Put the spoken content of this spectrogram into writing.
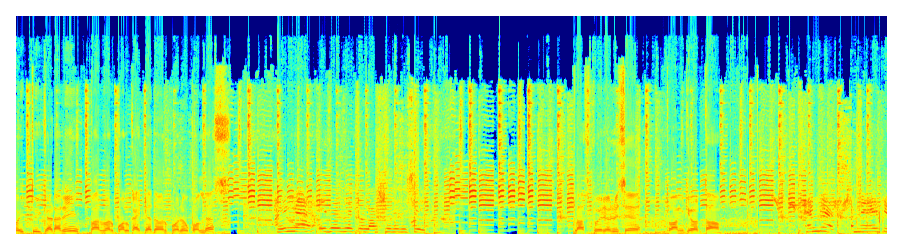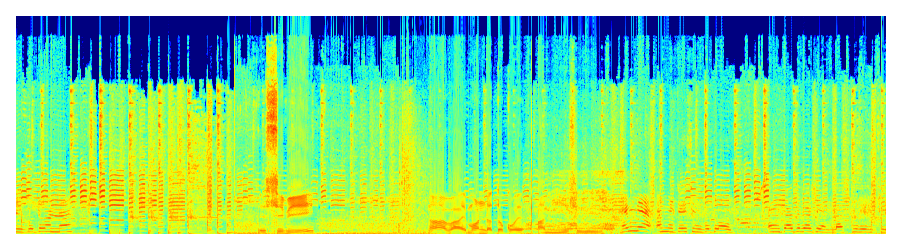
ওই তুই ক্যাডারে বারবার কল কাইটা দেওয়ার পরেও কল দাস? হে ম্যা এই যে এই যে একটা লাশ দিছে ক্লাস পড়ে রয়েছে তো আমি কি করতাম? হে ম্যা আমি এই করতে না। এসিবি? না ভাই মনটা তো কয় আমি এসিবি ম্যা আমি তো এসে করতে পার আমি তাড়াতাড়ি আসেন লাশ করে দিচ্ছি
